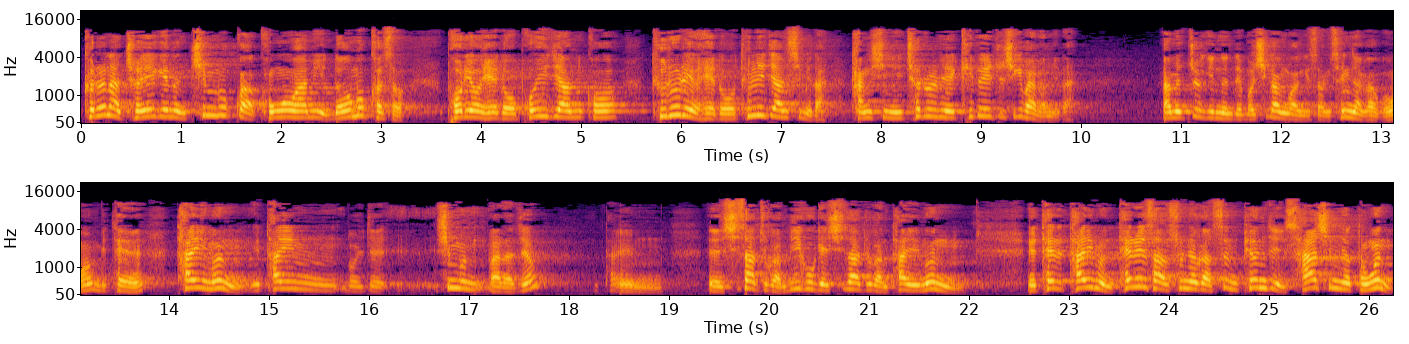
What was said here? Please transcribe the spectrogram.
그러나 저에게는 침묵과 공허함이 너무 커서 보려 해도 보이지 않고 들으려 해도 들리지 않습니다. 당신이 저를 위해 기도해 주시기 바랍니다. 다음에 쭉 있는데 뭐 시간 관계상 생략하고 밑에 타임은 타임 뭐 이제 신문 말하죠. 타임 예, 시사주간 미국의 시사주간 타임은 예, 테, 타임은 테레사 수녀가 쓴 편지 40여 통은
